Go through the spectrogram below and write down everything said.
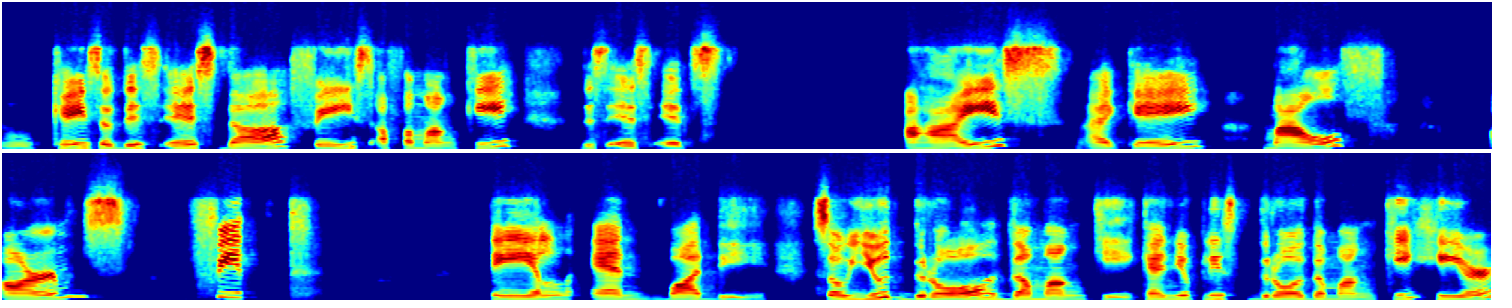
Okay, so this is the face of a monkey. This is its eyes, okay, mouth, arms, feet, tail, and body. So you draw the monkey. Can you please draw the monkey here?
